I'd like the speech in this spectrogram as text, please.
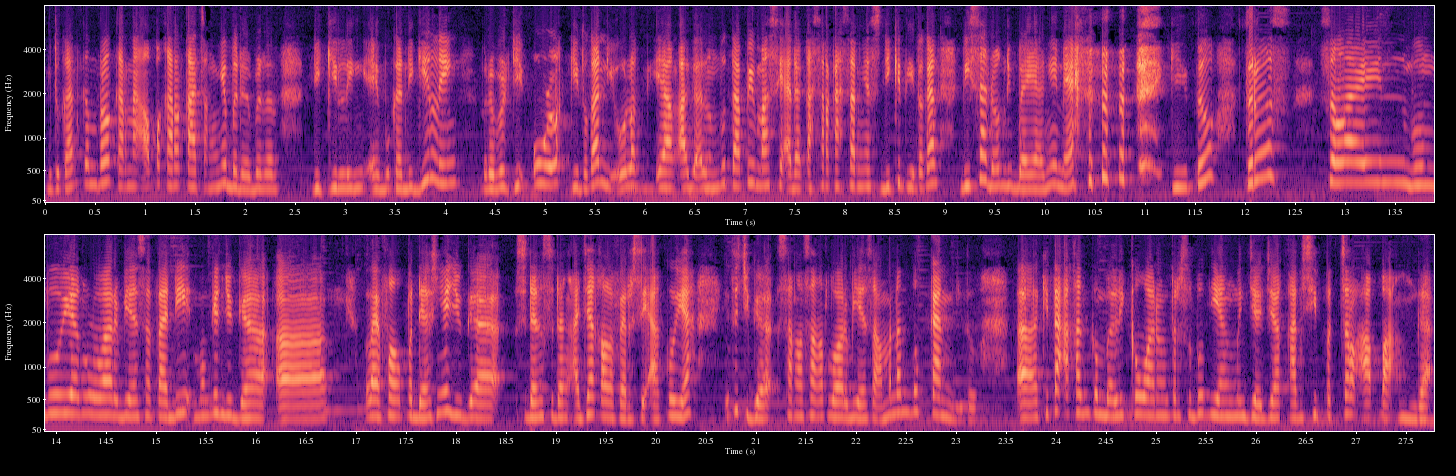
gitu kan? Kental karena apa? Karena kacangnya benar-benar digiling eh bukan digiling benar-benar diulek gitu kan? Diulek yang agak lembut tapi masih ada kasar-kasarnya sedikit gitu kan? Bisa dong dibayangin ya. Gitu. Terus selain bumbu yang luar biasa tadi mungkin juga uh, level pedasnya juga sedang-sedang aja kalau versi aku ya. Itu juga sangat-sangat luar biasa menentukan gitu. Uh, kita akan kembali ke warung tersebut yang menjajakan si pecel apa enggak.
